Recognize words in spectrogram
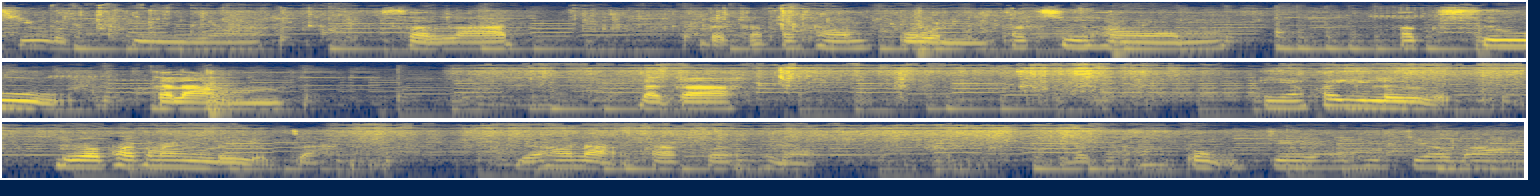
ชิมกับทัวสลัด แล้วก็ผักหอมป่นผักชีหอมผักสู้กระลำแล้วก็ยังผักอีเลิศหรือว่าผักนั่งเลิศจ้ะเดี๋ยวเขาหลังพักก่อนพี่น้องแล้วก็เขาต้มเจียวที่เจียวบาน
